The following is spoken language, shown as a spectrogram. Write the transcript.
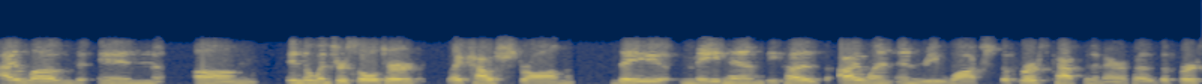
I loved in um in the Winter Soldier, like how strong they made him because I went and rewatched the first Captain America, the first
